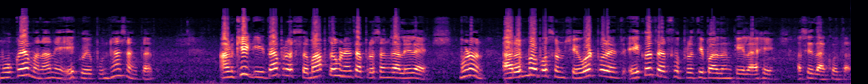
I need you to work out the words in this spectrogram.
मोकळ्या मनाने एक वेळ पुन्हा सांगतात. आणखी गीता प्र समाप्त होण्याचा प्रसंग आलेला आहे. म्हणून आरंभापासून शेवटपर्यंत एकच अर्थ प्रतिपादन केला आहे असे दाखवतात.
